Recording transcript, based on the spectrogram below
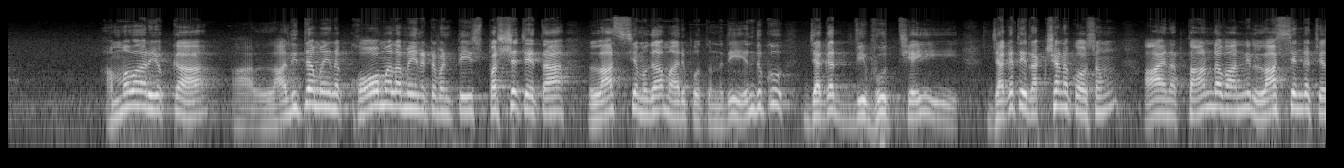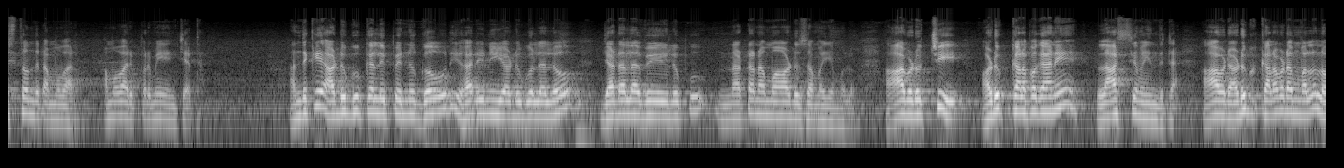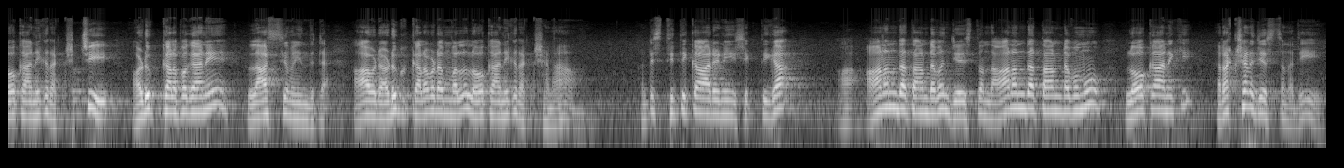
అమ్మవారి యొక్క ఆ లలితమైన కోమలమైనటువంటి స్పర్శ చేత లాస్యముగా మారిపోతున్నది. ఎందుకు? జగద్విభూత్యై. జగతి రక్షణ కోసం ఆయన తాండవాన్ని లాస్యంగా చేస్తోందట అమ్మవారు అమ్మవారి ప్రమేయం చేత. అందుకే అడుగు కలిపెను గౌరి హరిని అడుగులలో జడల వేలుపు నటనమాడు సమయములో. ఆవిడొచ్చి అడుగు కలపగానే లాస్యమైందిట. ఆవిడ అడుగు కలవడం వల్ల లోకానికి రక్ష వచ్చి అడుగు కలపగానే లాస్యమైందిట. ఆవిడ అడుగు కలవడం వల్ల లోకానికి రక్షణ. అంటే స్థితికారిణి శక్తిగా ఆనంద తాండవం చేస్తుంది. ఆనంద తాండవము లోకానికి రక్షణ చేస్తున్నది.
